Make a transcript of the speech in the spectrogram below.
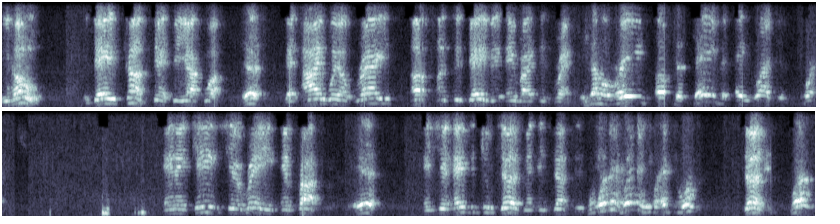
Behold, the days come, saith the Yahweh, Yes. that I will raise up unto David a righteous branch. He's going to raise up to David a righteous branch. And a king shall reign and prosper, Yeah. and shall execute judgment and justice, Well, wait a minute, wait a minute. He going to you what? judgment What?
